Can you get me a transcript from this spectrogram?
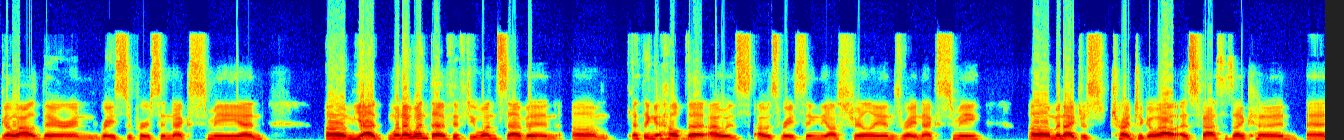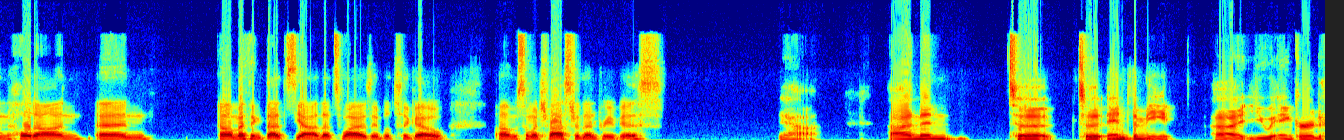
go out there and race the person next to me and um yeah when i went that 51-7 um i think it helped that i was i was racing the australians right next to me um, and I just tried to go out as fast as I could and hold on. And um, I think that's yeah, that's why I was able to go um, so much faster than previous. Yeah, uh, and then to to end the meet, uh, you anchored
